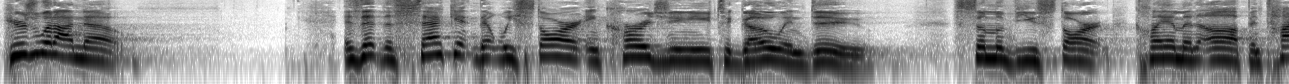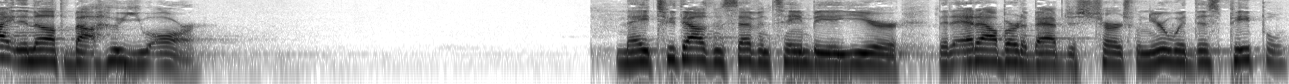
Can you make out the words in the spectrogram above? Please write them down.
Here's what I know is that the second that we start encouraging you to go and do, some of you start clamming up and tightening up about who you are. May 2017 be a year that at Alberta Baptist Church, when you're with this people,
